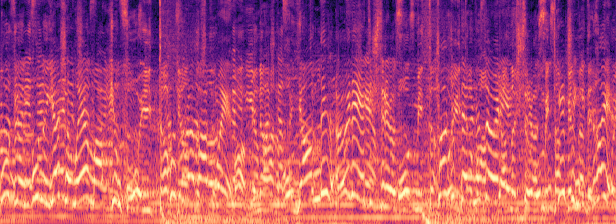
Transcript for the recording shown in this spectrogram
bugün bunu yaşamaya mahkumsunuz. O iddia Kusura yanlış. bakmayın. Bak, o- Yanlış öyle yetiştiriyorsunuz. O o Çocuklarınızı öyle yanlıştır. O yetiştiriyorsunuz. iddia Geçin bilmedi. gidin. Hayır. O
